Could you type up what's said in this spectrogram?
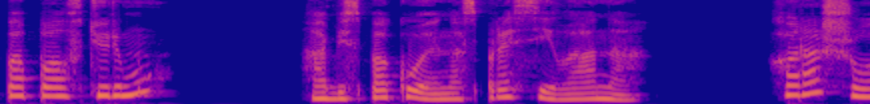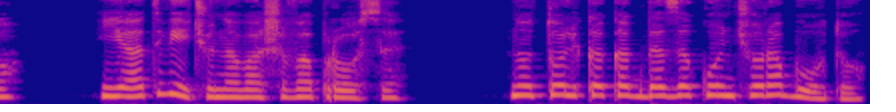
попал в тюрьму?» Обеспокоенно спросила она. «Хорошо, я отвечу на ваши вопросы, но только когда закончу работу,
